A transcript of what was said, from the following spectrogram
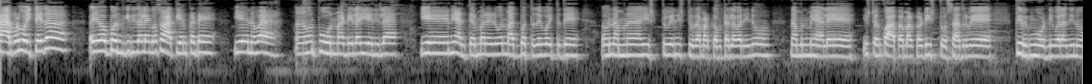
ಕಾರ್ಗಳು ಹೋಯ್ತಾ ಇದ? ಅಯ್ಯೋ ಬಂದ್ಗಿದ್ದಾಳೆ ಹೆಂಗೋ ಸ್ವಾತಿ ಅನ್ಕಂಡೆ. ಏನವ ಒಂದು ಫೋನ್ ಮಾಡಲಿಲ್ಲ, ಏನಿಲ್ಲ. ಏನು ಅಂತರ ಮನೇಲಿ ಒಂದು ಮಾತು ಬರ್ತದೆ, ಹೋಯ್ತದೆ. ನಮ್ಮನ್ನ ಇಷ್ಟು ಏನು ಇಷ್ಟು ದೂರ ಮಾಡ್ಕೊಬಿಟ್ಟಲ್ಲವ ನೀನು? ನಮ್ಮನ್ನ ಮೇಲೆ ಇಷ್ಟೊಂದು ಪಾಪ ಮಾಡ್ಕೊಂಡು ಇಷ್ಟು ವರ್ಷ ಆದ್ರೂ ತಿರುಗಿ ನೋಡ್ನಿವಲ್ಲ ನೀನು.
